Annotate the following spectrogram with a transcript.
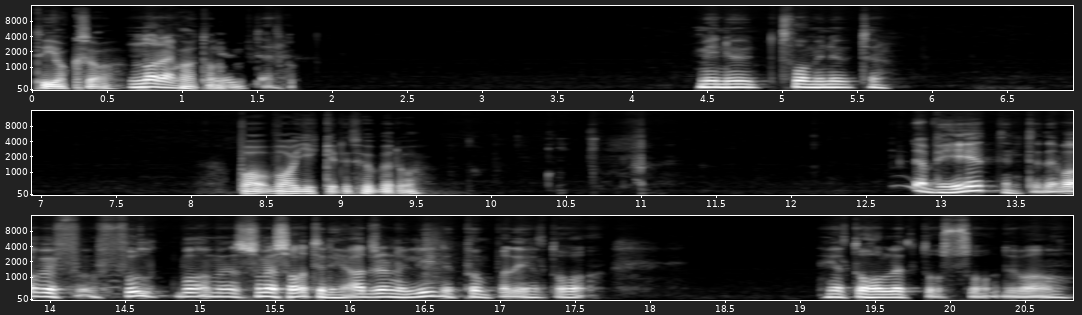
till Joxo? Några minuter. Minut, två minuter. Vad, vad gick i ditt huvud då? Jag vet inte, det var väl fu- fullt bara, men som jag sa till dig, adrenalinet pumpade helt och, helt och hållet då, så det var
